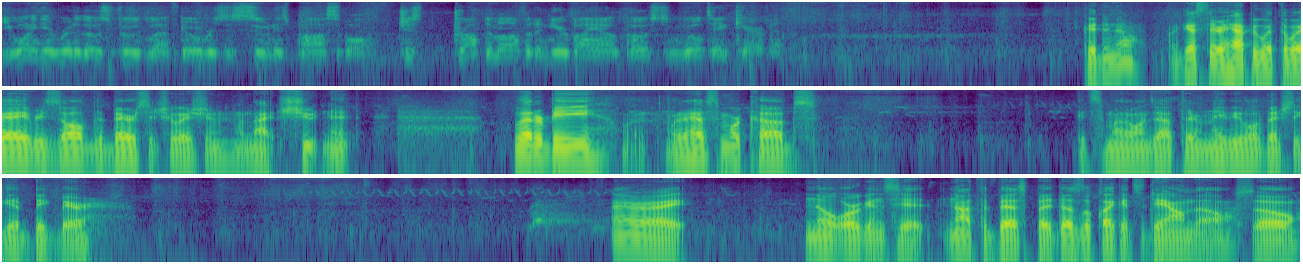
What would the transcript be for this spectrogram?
you want to get rid of those food leftovers as soon as possible. Just drop them off at a nearby outpost and we'll take care of it. Good to know. I guess they were happy with the way I resolved the bear situation. I'm not shooting it. Let her be. Let her have some more cubs. Get some other ones out there. Maybe we'll eventually get a big bear. Alright. No organs hit. Not the best, but it does look like it's down though. So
